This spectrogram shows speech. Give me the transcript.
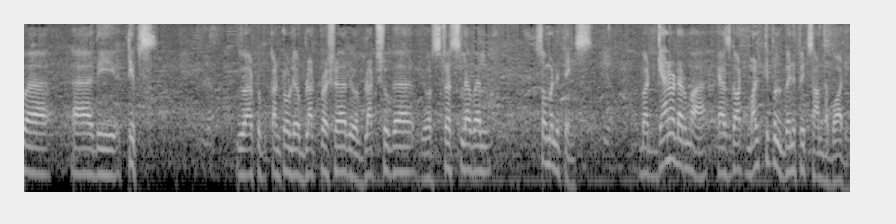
uh, uh, the tips Yeah. you have to control your blood pressure your blood sugar your stress level so many things. But ganoderma has got multiple benefits on the body.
